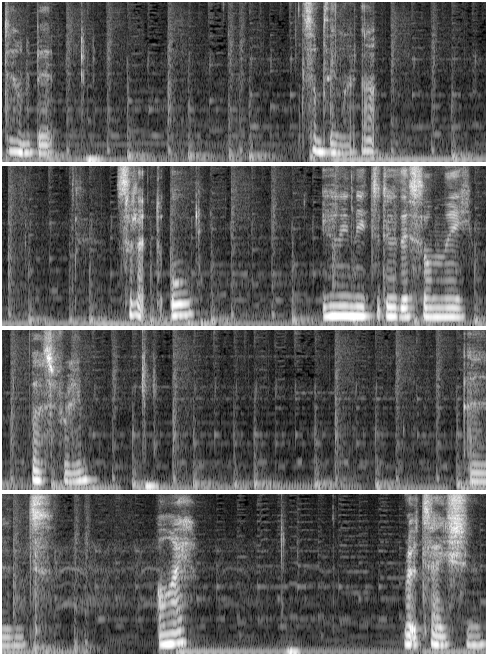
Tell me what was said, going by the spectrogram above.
Down a bit. Something like that. Select all. You only need to do this on the first frame. and I rotation.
